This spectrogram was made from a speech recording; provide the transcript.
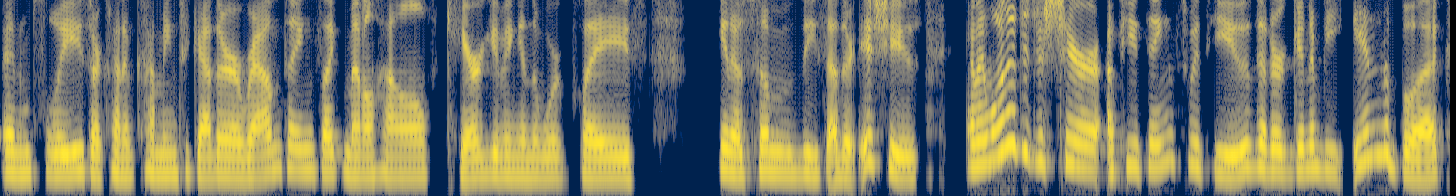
and employees are kind of coming together around things like mental health, caregiving in the workplace, you know, some of these other issues. And I wanted to just share a few things with you that are going to be in the book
